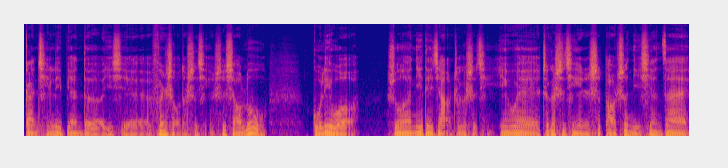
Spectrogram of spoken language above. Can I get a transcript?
感情里边的一些分手的事情，是小鹿鼓励我说你得讲这个事情，因为这个事情是导致你现在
